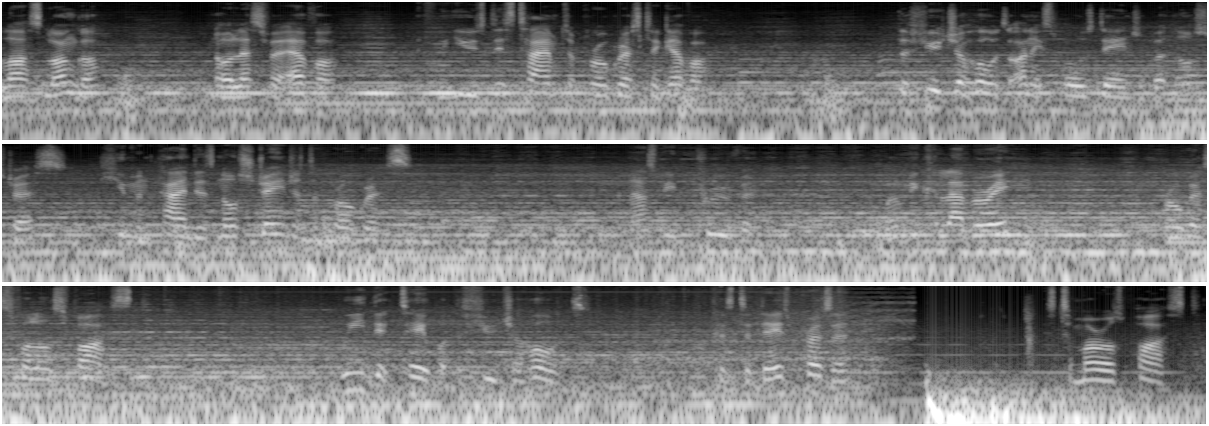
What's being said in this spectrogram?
last longer, no less forever, if we use this time to progress together. The future holds unexposed danger but no stress. Humankind is no stranger to progress. And as we've proven, when we collaborate, progress follows fast. We dictate what the future holds, because today's present is tomorrow's past.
